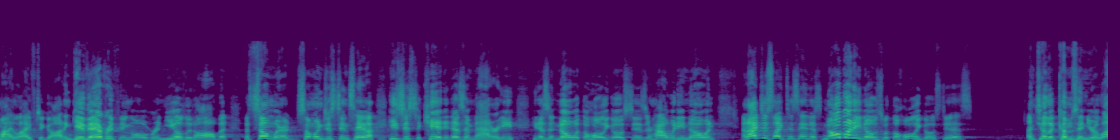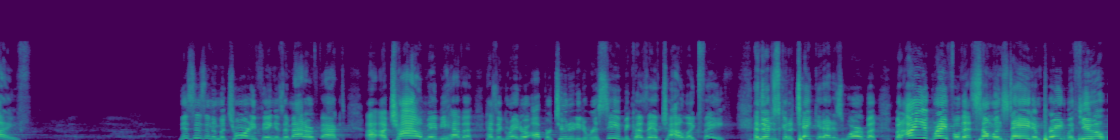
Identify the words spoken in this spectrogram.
my life to God and give everything over and yield it all. But, but somewhere, someone just didn't say, oh, he's just a kid, it doesn't matter. He, he doesn't know what the Holy Ghost is, or how would he know? And, and I just like to say this nobody knows what the Holy Ghost is until it comes in your life. This isn't a maturity thing. As a matter of fact, a, a, child maybe have a, has a greater opportunity to receive because they have childlike faith. And they're just going to take it at his word. But, but aren't you grateful that someone stayed and prayed with you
